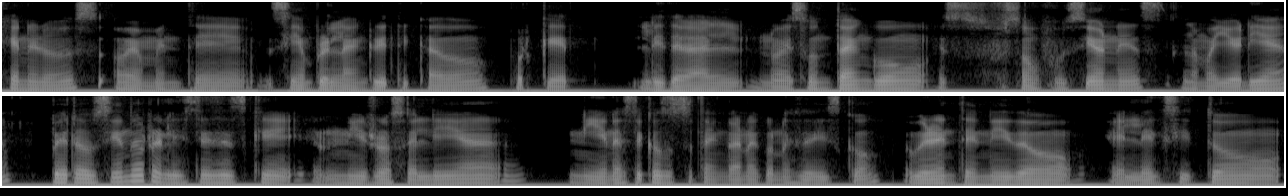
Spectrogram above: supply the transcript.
géneros, obviamente siempre la han criticado porque literal no es un tango, son fusiones, la mayoría. Pero siendo realistas es que ni Rosalía, ni en este caso se gana con ese disco, hubieran tenido el éxito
